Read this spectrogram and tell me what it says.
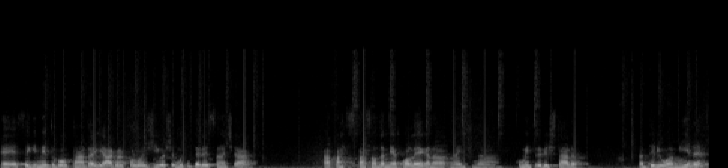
é, segmento voltado aí à agroecologia. Eu achei muito interessante a, a participação da minha colega na, na, na, como entrevistada anterior a mim, né?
